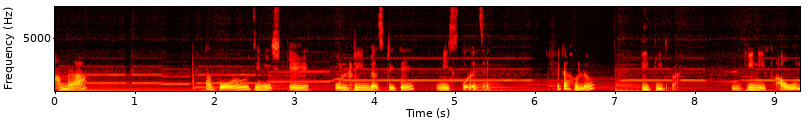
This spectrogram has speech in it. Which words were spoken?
আমরা একটা বড় জিনিসকে পোলট্রি ইন্ডাস্ট্রিতে মিস করে যাই। সেটা হলো তিতির গিনি ফাউল।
